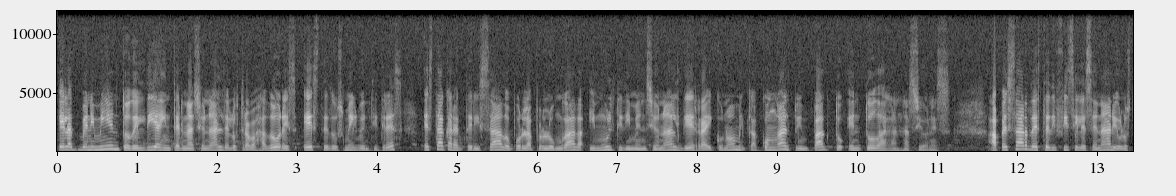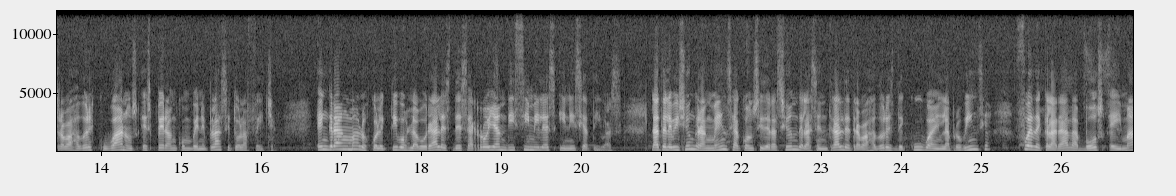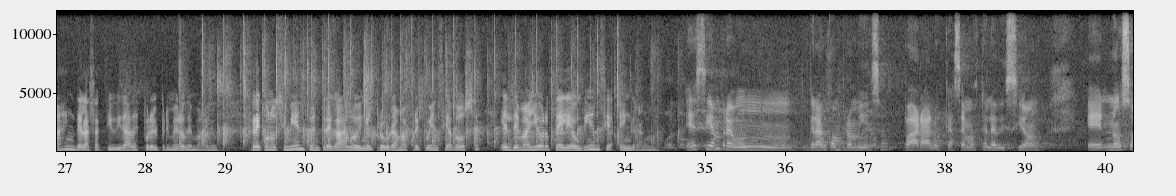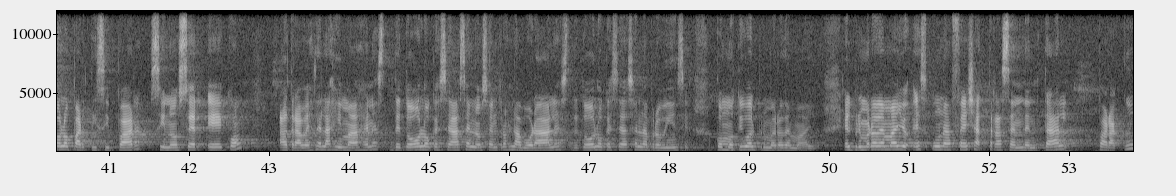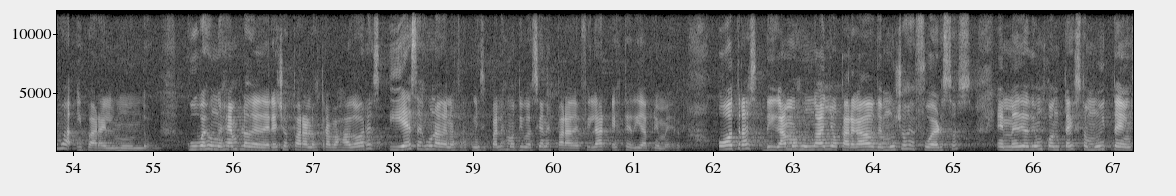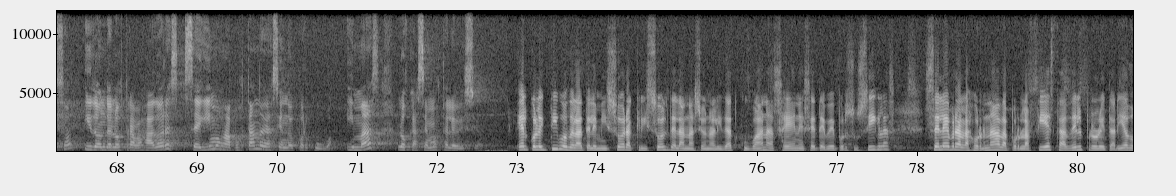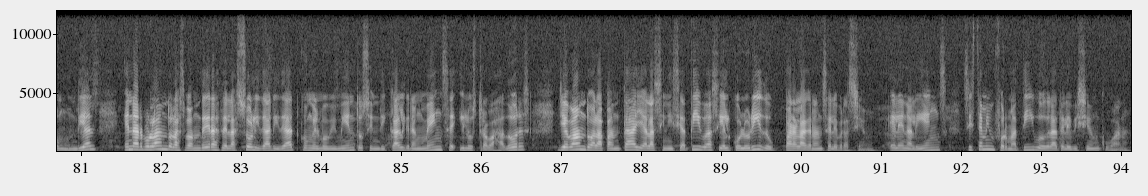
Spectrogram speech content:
El advenimiento del Día Internacional de los Trabajadores este 2023 está caracterizado por la prolongada y multidimensional guerra económica con alto impacto en todas las naciones. A pesar de este difícil escenario, los trabajadores cubanos esperan con beneplácito la fecha. En Granma, los colectivos laborales desarrollan disímiles iniciativas. La televisión granmense, a consideración de la Central de Trabajadores de Cuba en la provincia, fue declarada voz e imagen de las actividades por el primero de mayo. Reconocimiento entregado en el programa Frecuencia 12, el de mayor teleaudiencia en Granma. Es siempre un gran compromiso para los que hacemos televisión, eh, no solo participar, sino ser eco a través de las imágenes de todo lo que se hace en los centros laborales, de todo lo que se hace en la provincia con motivo del primero de mayo. El primero de mayo es una fecha trascendental para Cuba y para el mundo. Cuba es un ejemplo de derechos para los trabajadores y esa es una de nuestras principales motivaciones para desfilar este día primero. Otras, digamos, un año cargado de muchos esfuerzos en medio de un contexto muy tenso y donde los trabajadores seguimos apostando y haciendo por Cuba, y más los que hacemos televisión. El colectivo de la televisora Crisol de la Nacionalidad Cubana, CNCTV por sus siglas, celebra la jornada por la fiesta del proletariado mundial, enarbolando las banderas de la solidaridad con el movimiento sindical granmense y los trabajadores, llevando a la pantalla las iniciativas y el colorido para la gran celebración. Elena Lienz, Sistema Informativo de la Televisión Cubana.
